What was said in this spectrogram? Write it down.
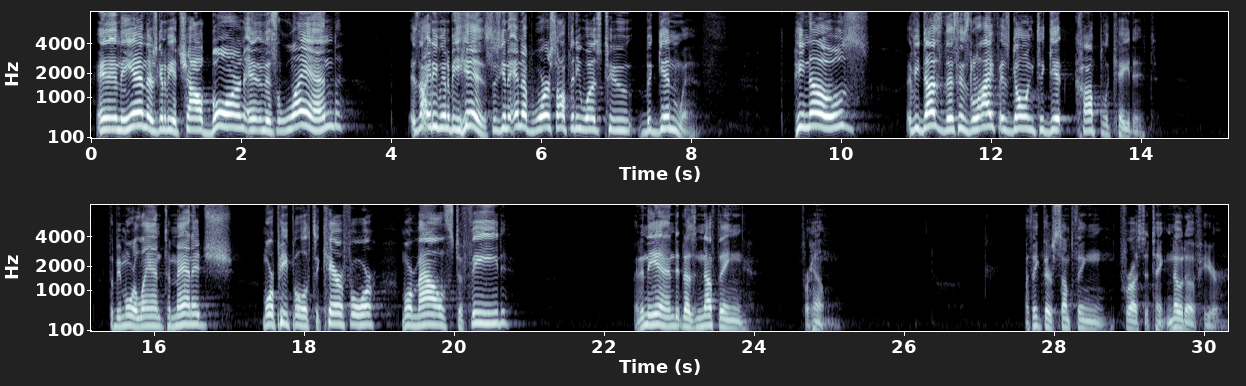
And in the end, there's going to be a child born, and this land is not even going to be his. So he's going to end up worse off than he was to begin with. He knows if he does this, his life is going to get complicated. There'll be more land to manage, more people to care for, more mouths to feed. And in the end, it does nothing for him. I think there's something for us to take note of here.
